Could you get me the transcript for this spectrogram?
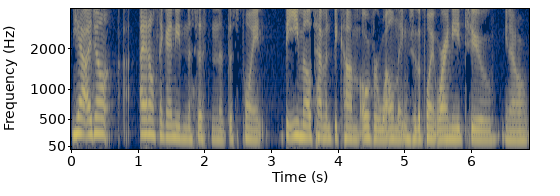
yeah, I don't I don't think I need an assistant at this point. The emails haven't become overwhelming to the point where I need to, you know,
